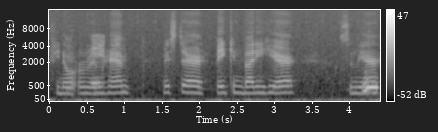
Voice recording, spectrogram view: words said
If you don't remember him, Mr. Bacon Buddy here. Samir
